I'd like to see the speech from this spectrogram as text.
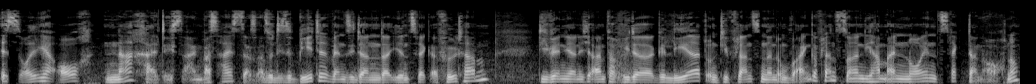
es soll ja auch nachhaltig sein. Was heißt das? Also diese Beete, wenn sie dann da ihren Zweck erfüllt haben, die werden ja nicht einfach wieder geleert und die Pflanzen dann irgendwo eingepflanzt, sondern die haben einen neuen Zweck dann auch, ne?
